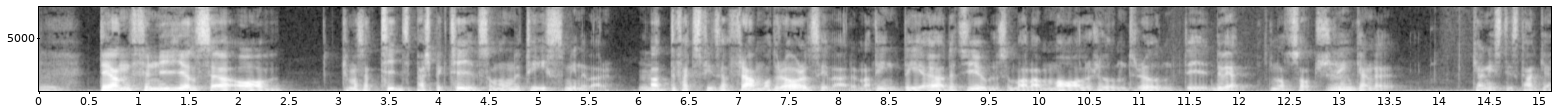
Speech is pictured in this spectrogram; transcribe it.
Mm. Den förnyelse av kan man säga, tidsperspektiv som monoteism innebär. Mm. Att det faktiskt finns en framåtrörelse i världen. Att det inte är ödets hjul som bara mal runt, runt i, du vet, någon sorts Mm. reinkarnistisk tanke.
